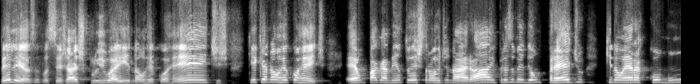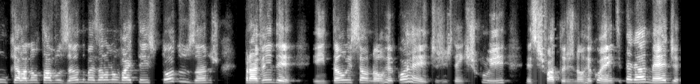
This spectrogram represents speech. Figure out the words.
Beleza, você já excluiu aí não recorrentes. O que é não recorrente? é um pagamento extraordinário. Ah, a empresa vendeu um prédio que não era comum, que ela não estava usando, mas ela não vai ter isso todos os anos para vender. Então, isso é o não recorrente. A gente tem que excluir esses fatores não recorrentes e pegar a média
